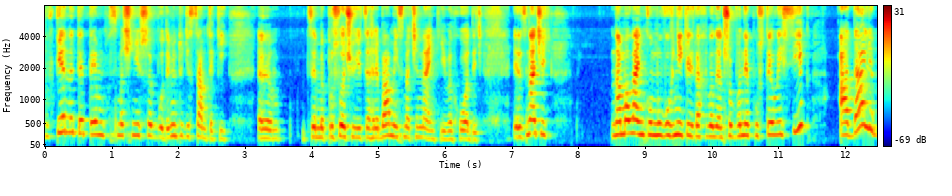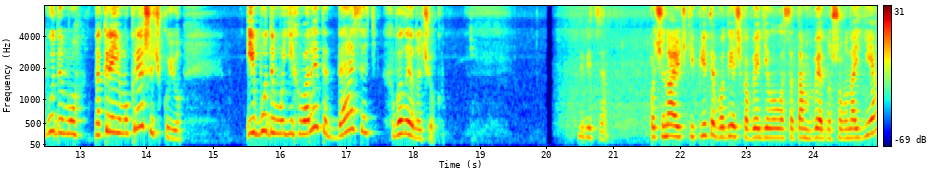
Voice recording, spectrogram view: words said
вкинете, тим смачніше буде. Він тоді сам такий е, цими просочується грибами і смачненький виходить. Е, значить, на маленькому вогні кілька хвилин, щоб вони пустили сік, а далі будемо накриємо кришечкою і будемо їх варити 10 хвилиночок. Дивіться, починають кипіти, водичка виділилася, там видно, що вона є.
